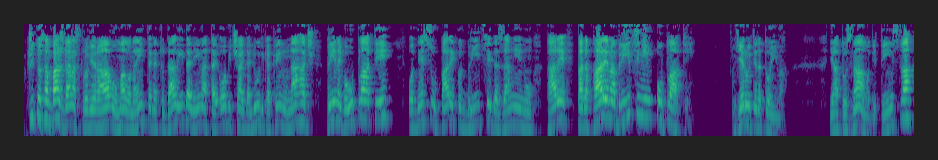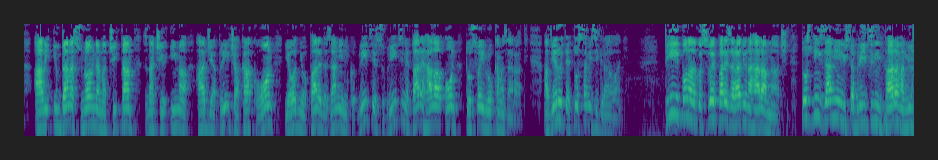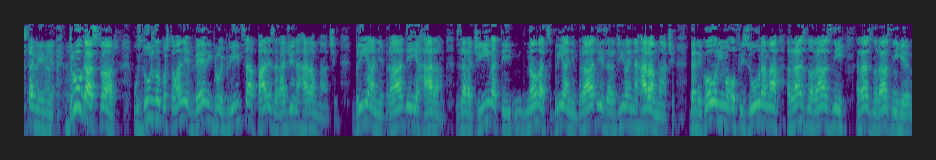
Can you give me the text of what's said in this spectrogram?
Čito sam baš danas provjeravao malo na internetu da li i dalje ima taj običaj da ljudi kad krenu na hađ prije nego uplati odnesu pare kod brice da zamijenu pare pa da parema bricinim uplati. Vjerujte da to ima. Ja to znam od djetinstva, ali i u danas u novinama čitam, znači ima hađija priča kako on je odnio pare da zamijeni kod brici, jer su bricine pare halal, on to svojim rukama zaradi. A vjerujte, to sam izigravanje. Ti polako svoje pare zaradio na haram način. To što njih zamijeniš sa bricinim parama ništa ne nije. Druga stvar, uz dužno poštovanje, velik broj brica pare zarađuje na haram način. Brijanje brade je haram. Zarađivati novac brijanjem brade je zarađivanje na haram način. Da ne govorimo o frizurama razno raznih, razno raznih e,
